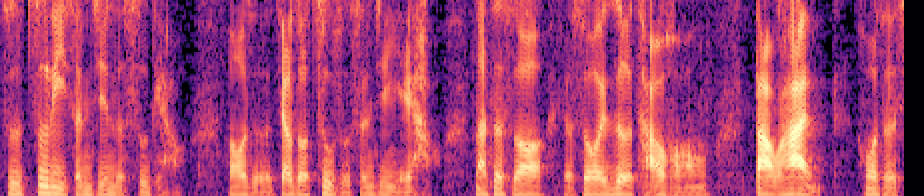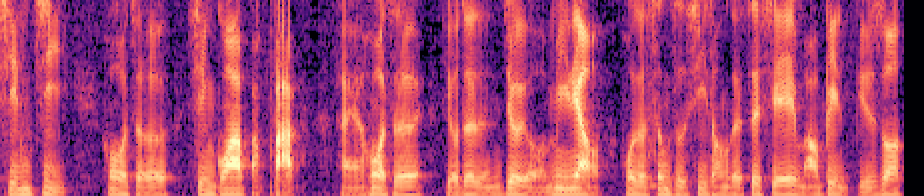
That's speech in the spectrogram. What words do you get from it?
是自律神经的失调。或者叫做自主神经也好，那这时候有时候会热潮红、盗汗，或者心悸，或者心肝拔拔，哎，或者有的人就有泌尿或者生殖系统的这些毛病，比如说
